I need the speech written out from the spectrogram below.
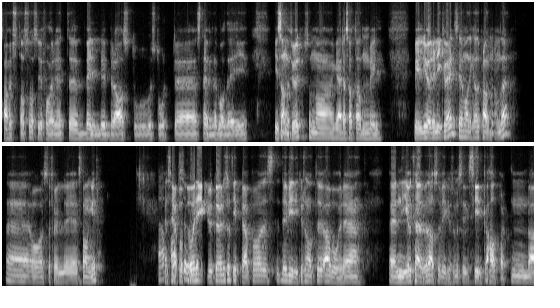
ta høsten også, så vi får et uh, veldig bra, stor, stort uh, stevne både i, i Sandefjord, som nå Geir har sagt at han vil, vil gjøre likevel, selv om han ikke hadde planer om det, og selvfølgelig Stavanger. Ja, Jeg ser på, på regelutøvere så tipper jeg på Det virker sånn at av våre eh, 39 da, så virker det som ca. halvparten da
